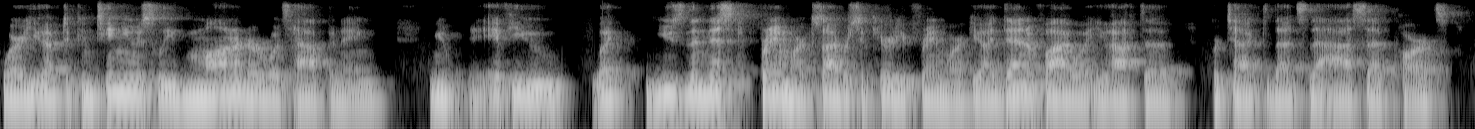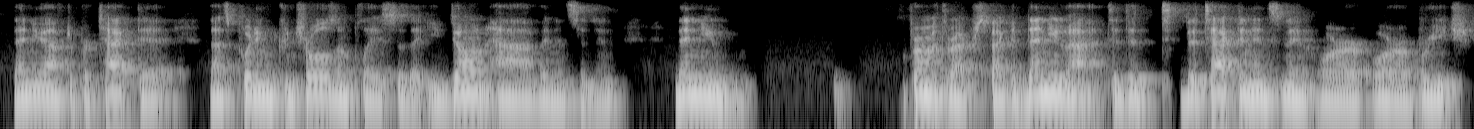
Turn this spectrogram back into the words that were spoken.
where you have to continuously monitor what's happening you, if you like use the NIST framework, cybersecurity framework, you identify what you have to protect. That's the asset parts. Then you have to protect it. That's putting controls in place so that you don't have an incident. Then you, from a threat perspective, then you have to, de detect an incident or or a breach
